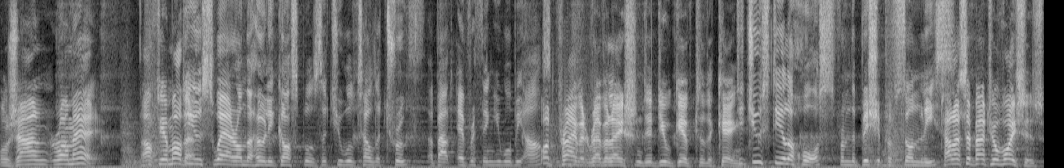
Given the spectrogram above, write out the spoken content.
or Jeanne Romée? After your mother. Do you swear on the Holy Gospels that you will tell the truth about everything you will be asked? What private revelation did you give to the king? Did you steal a horse from the Bishop of Senlis? Tell us about your voices.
